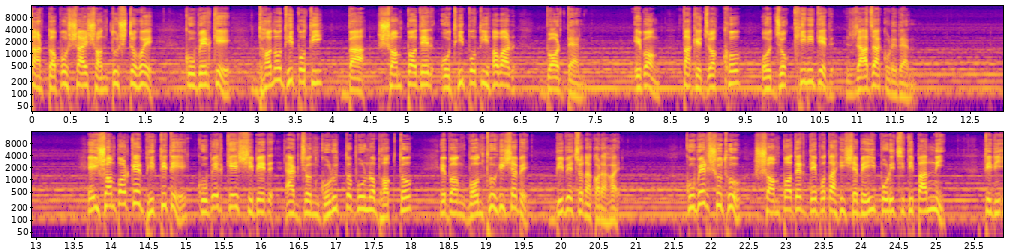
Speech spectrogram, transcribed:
তাঁর তপস্যায় সন্তুষ্ট হয়ে কুবেরকে ধনধিপতি বা সম্পদের অধিপতি হওয়ার বর দেন এবং তাকে যক্ষ ও যক্ষিণীদের রাজা করে দেন। এই সম্পর্কের ভিত্তিতে কুবেরকে শিবের একজন গুরুত্বপূর্ণ ভক্ত এবং বন্ধু হিসেবে বিবেচনা করা হয়। কুবের শুধু সম্পদের দেবতা হিসেবেই পরিচিতি পাননি, তিনি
